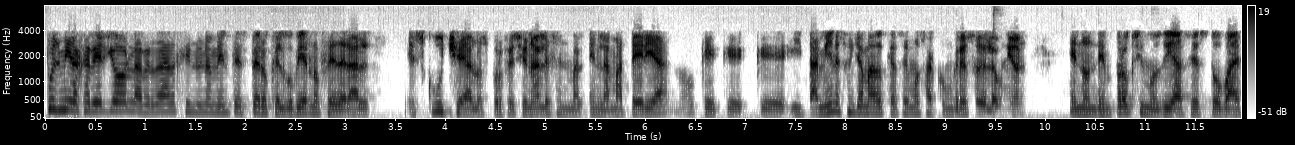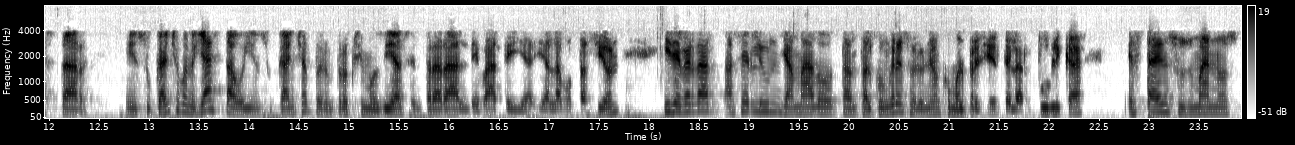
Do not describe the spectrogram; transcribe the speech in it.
Pues mira, Javier, yo la verdad genuinamente espero que el gobierno federal escuche a los profesionales en, en la materia, ¿no? Que, que, que, y también es un llamado que hacemos al Congreso de la Unión, en donde en próximos días esto va a estar en su cancha, bueno, ya está hoy en su cancha, pero en próximos días entrará al debate y a, la votación, y de verdad hacerle un llamado tanto al Congreso de la Unión como al presidente de la República, está en sus manos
